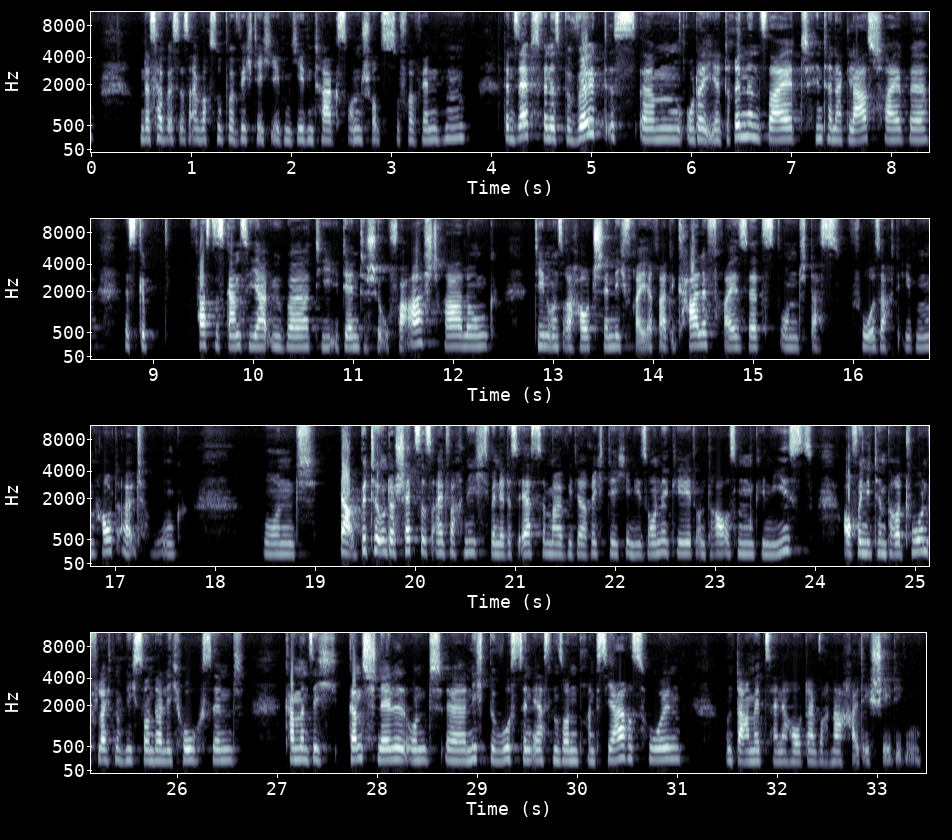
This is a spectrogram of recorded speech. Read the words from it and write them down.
Und deshalb ist es einfach super wichtig, eben jeden Tag Sonnenschutz zu verwenden. Denn selbst wenn es bewölkt ist ähm, oder ihr drinnen seid, hinter einer Glasscheibe, es gibt fast das ganze Jahr über die identische UVA-Strahlung, die in unserer Haut ständig freie Radikale freisetzt und das verursacht eben Hautalterung. Und ja, bitte unterschätzt es einfach nicht, wenn ihr das erste Mal wieder richtig in die Sonne geht und draußen genießt. Auch wenn die Temperaturen vielleicht noch nicht sonderlich hoch sind, kann man sich ganz schnell und äh, nicht bewusst den ersten Sonnenbrand des Jahres holen und damit seine Haut einfach nachhaltig schädigen.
